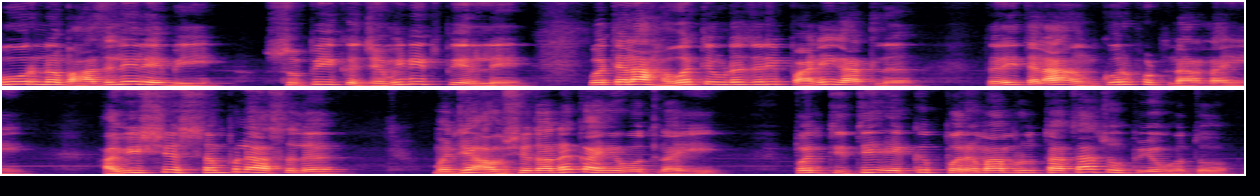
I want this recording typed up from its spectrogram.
पूर्ण भाजलेले बी सुपीक जमिनीत पेरले व त्याला हवं तेवढं जरी पाणी घातलं तरी त्याला अंकुर फुटणार नाही. आयुष्य संपलं असलं म्हणजे औषधानं काही होत नाही पण तिथे एक परमामृताचाच उपयोग होतो.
